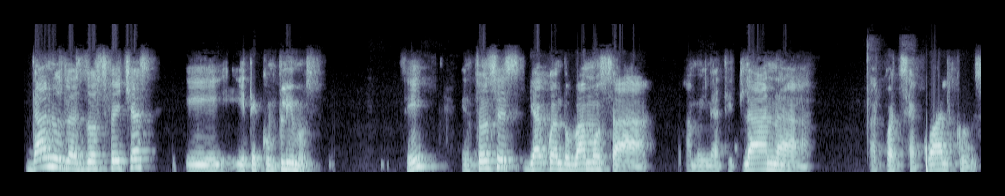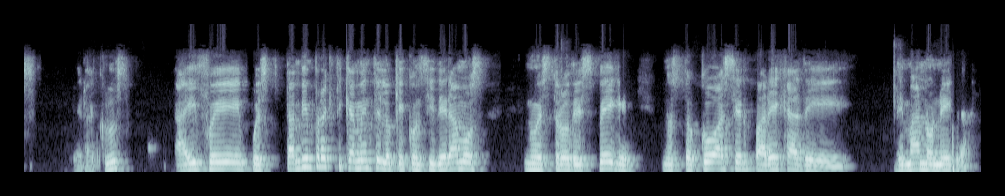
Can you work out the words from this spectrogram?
danos las dos fechas y, te cumplimos. ¿Sí? Entonces, ya cuando vamos a, a Minatitlán, a, a Coatzacoalcos, Veracruz, ahí fue pues también prácticamente lo que consideramos nuestro despegue. Nos tocó hacer pareja de, de mano negra,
